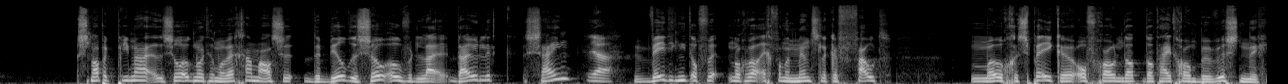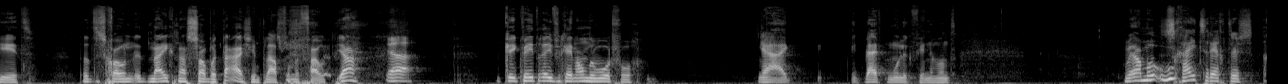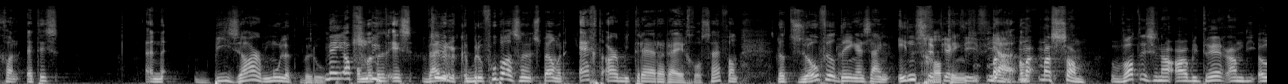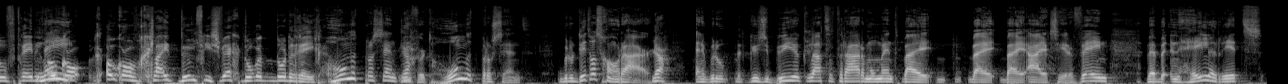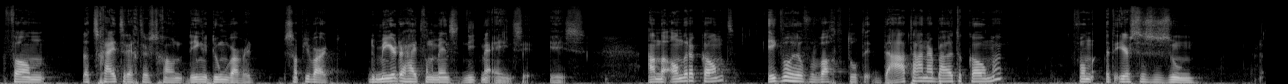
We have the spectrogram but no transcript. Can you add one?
snap ik prima. Het zal ook nooit helemaal weggaan. Maar als ze de beelden zo overduidelijk zijn... Ja, weet ik niet of we nog wel echt van een menselijke fout mogen spreken. Of gewoon dat, dat hij het gewoon bewust negeert. Dat is gewoon, het neigt naar sabotage in plaats van een fout. Ja, ja. ik, ik weet er even geen ander woord voor. Ja, ik, ik blijf het moeilijk vinden, want Ja, maar hoe? scheidsrechters, gewoon, het is een bizar moeilijk beroep. Nee, absoluut. Omdat het is, wij, Tuurlijk. ik bedoel, voetbal is een spel met echt arbitraire regels. Hè, van, dat zoveel dingen zijn inschatting. Subjectief, Maar, ja. maar, maar Sam, Wat is er nou arbitrair aan die overtreding? Nee. Ook, al, ook al glijdt Dumfries weg door, het- door de regen. 100% Ja. lieverd, 100%. Ik bedoel, dit was gewoon raar. Ja. En ik bedoel, met Guzebujuk laatst dat rare moment bij, bij, bij Ajax Heerenveen. We hebben een hele rits van dat scheidsrechters gewoon dingen doen waar we, snap je, waar het- de meerderheid van de mensen het niet mee eens is. Aan de andere kant, ik wil heel veel wachten tot de data naar buiten komen van het eerste seizoen.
